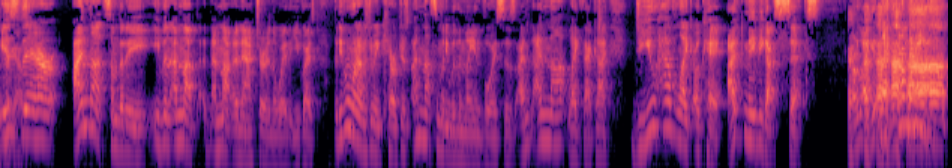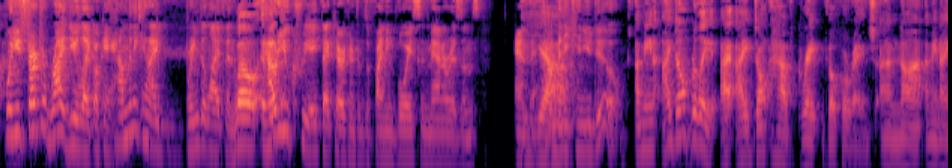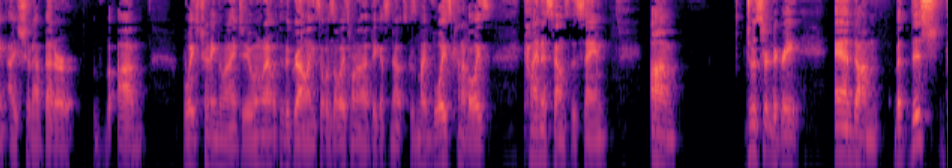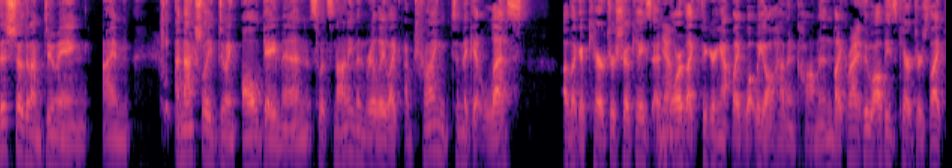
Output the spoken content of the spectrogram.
is there i'm not somebody even i'm not i'm not an actor in the way that you guys but even when i was doing characters i'm not somebody with a million voices i'm, I'm not like that guy do you have like okay i've maybe got six or like, like how many when you start to write do you like okay how many can i bring to life and Well, how do you create that character in terms of finding voice and mannerisms and Yeah. how many can you do I mean, I don't really, I, I don't have great vocal range. I'm not, I mean, I, I should have better um, voice training than when I do. And when I went through the Groundlings, that was always one of my biggest notes because my voice kind of always kind of sounds the same um, to a certain degree. And, um, but this, this show that I'm doing, I'm, I'm actually doing all gay men. So it's not even really like, I'm trying to make it less of like a character showcase and Yeah. more of like figuring out like what we all have in common. Like Right. through all these characters, like,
